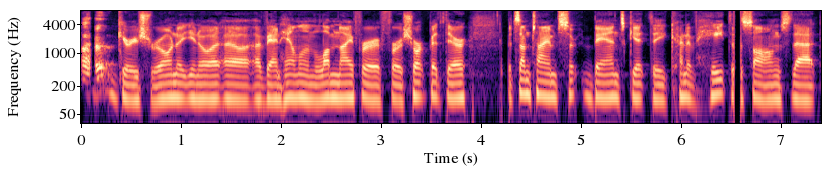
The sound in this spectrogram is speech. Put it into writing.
Uh-huh. Gary Cherone, you know, a, a, Van Halen alumni for, for a short bit there. But sometimes bands get, they kind of hate the songs that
